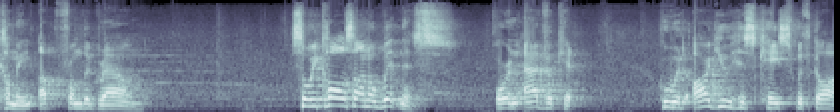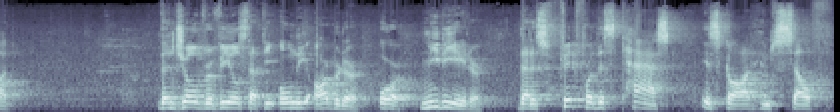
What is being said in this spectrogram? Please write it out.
coming up from the ground. So he calls on a witness or an advocate who would argue his case with God. Then Job reveals that the only arbiter or mediator that is fit for this task is God Himself.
